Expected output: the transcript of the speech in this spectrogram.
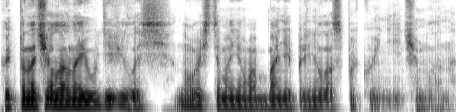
Хоть поначалу она и удивилась, новость о моем обмане приняла спокойнее, чем Лана.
